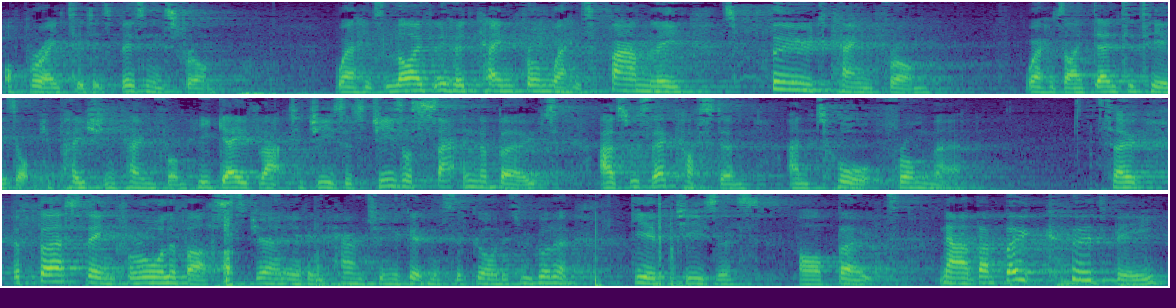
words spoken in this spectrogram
operated his business from. Where his livelihood came from, where his family, his food came from where his identity, his occupation came from. He gave that to Jesus. Jesus sat in the boat, as was their custom, and taught from there. So the first thing for all of us, this journey of encountering the goodness of God, is we've got to give Jesus our boat. Now that boat could be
